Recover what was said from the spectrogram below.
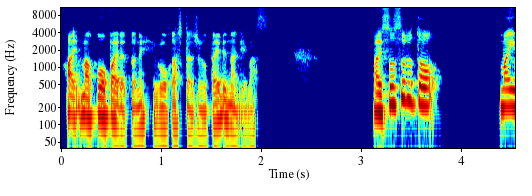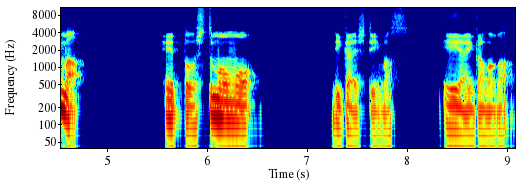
はい。まあ、コーパイロットね、動かした状態でなります。はい。そうすると、まあ今、えっと、質問を理解しています。AI 側が。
